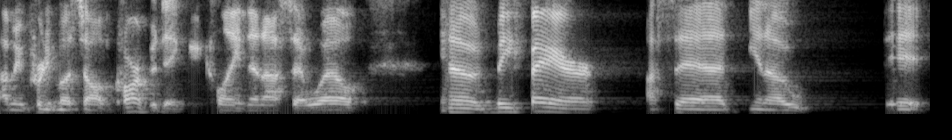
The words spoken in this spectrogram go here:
I mean, pretty much all the carpet didn't get cleaned. And I said, well, you know, to be fair, I said, you know, it,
